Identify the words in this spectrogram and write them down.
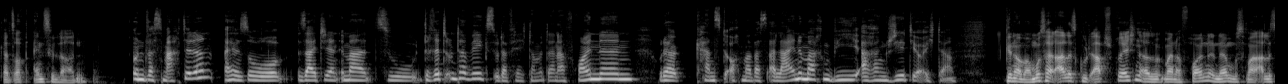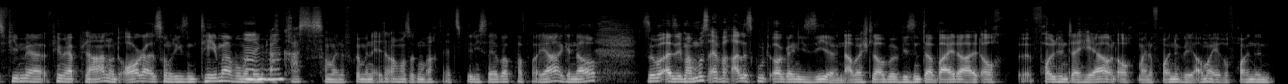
ganz oft einzuladen. Und was macht ihr dann? Also seid ihr dann immer zu dritt unterwegs oder vielleicht auch mit deiner Freundin? Oder kannst du auch mal was alleine machen? Wie arrangiert ihr euch da? Genau, man muss halt alles gut absprechen. Also mit meiner Freundin ne, muss man alles viel mehr, viel mehr planen. Und Orga ist so ein Riesenthema, wo man mhm. denkt, ach krass, das haben meine Freunde, meine Eltern auch mal so gemacht. Jetzt bin ich selber Papa. Ja, genau. So, also man muss einfach alles gut organisieren. Aber ich glaube, wir sind da beide halt auch äh, voll hinterher. Und auch meine Freundin will ja auch mal ihre Freundin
